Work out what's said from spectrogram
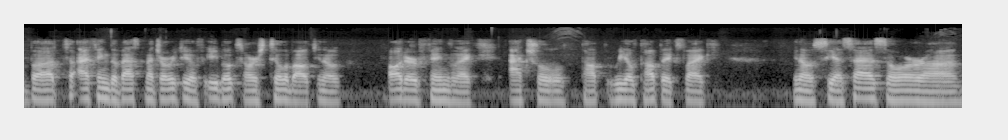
but I think the vast majority of ebooks are still about you know other things like actual top real topics like you know CSS or uh,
